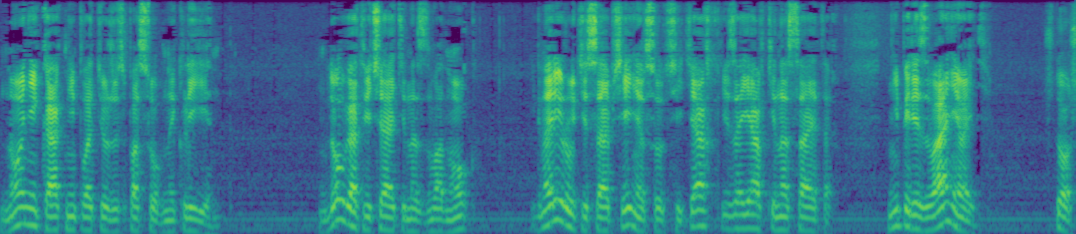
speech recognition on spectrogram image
но никак не платежеспособный клиент. Долго отвечайте на звонок, игнорируйте сообщения в соцсетях и заявки на сайтах, не перезванивайте. Что ж,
